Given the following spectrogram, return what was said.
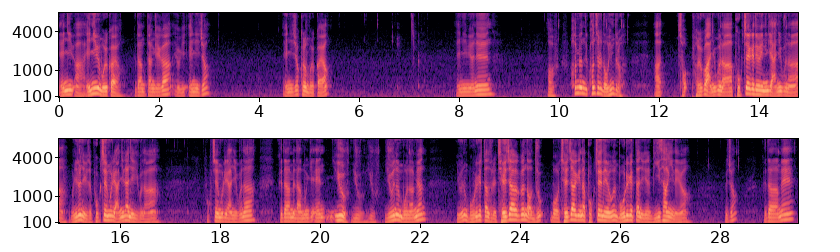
N이, 아, N이면 뭘까요? 그 다음 단계가 여기 N이죠? N이죠? 그럼 뭘까요? N이면은, 어 화면 컨트롤 너무 힘들어. 아, 저, 별거 아니구나. 복제가 되어 있는 게 아니구나. 뭐 이런 얘기죠. 복제물이 아니란 얘기구나. 복제물이 아니구나. 그 다음에 남은 게 N, U, U, U. U는 뭐냐면, U는 모르겠다는 소리예요. 제작은, 어, 누, 뭐, 제작이나 복제 내용은 모르겠다는 얘기는 미상이네요. 그죠? 그 다음에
